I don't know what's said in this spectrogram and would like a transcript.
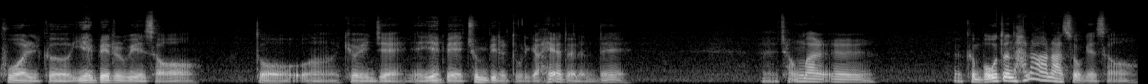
9월 그 예배를 위해서 또 어, 교회 이제 예배 준비를 또 우리가 해야 되는데 에, 정말 에, 그 모든 하나하나 속에서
